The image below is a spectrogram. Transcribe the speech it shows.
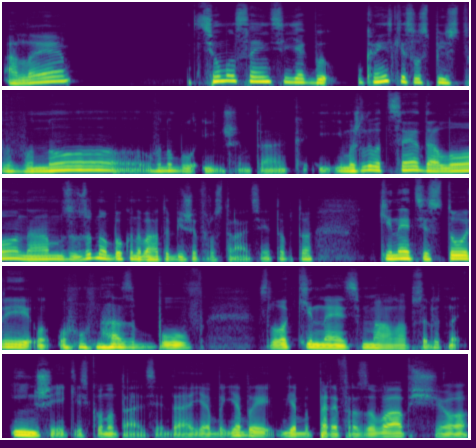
Але в цьому сенсі, якби українське суспільство, воно воно було іншим. так. І, і, можливо, це дало нам з одного боку набагато більше фрустрації. Тобто, кінець історії у, у нас був. Слово кінець мало абсолютно інші якісь конотації. Да? Я би я би, я би перефразував, що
